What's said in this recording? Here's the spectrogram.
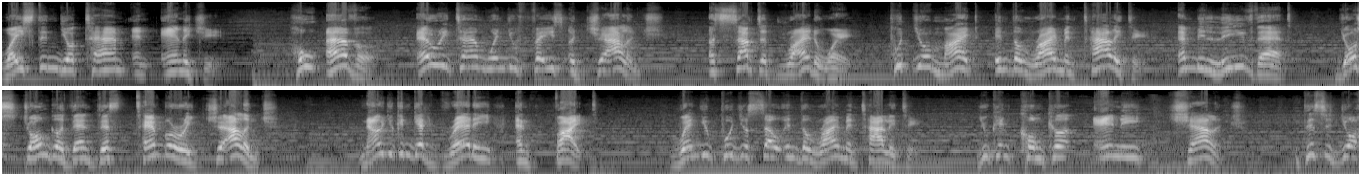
wasting your time and energy. However, every time when you face a challenge, accept it right away. Put your mind in the right mentality and believe that you're stronger than this temporary challenge. Now you can get ready and fight. When you put yourself in the right mentality, you can conquer any challenge. This is your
